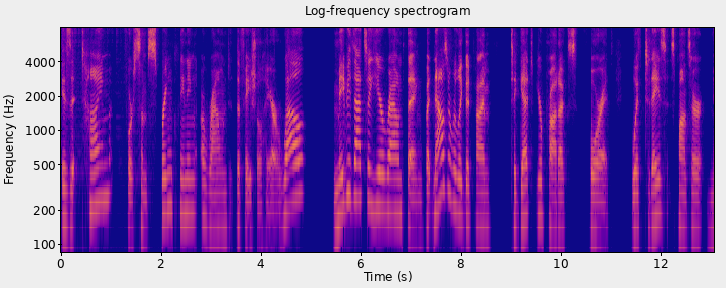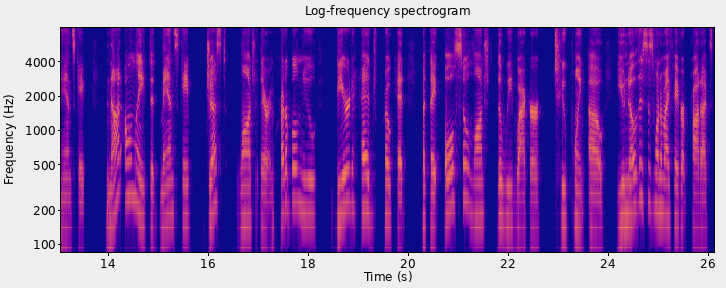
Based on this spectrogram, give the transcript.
Is it time for some spring cleaning around the facial hair? Well, maybe that's a year round thing, but now's a really good time to get your products for it with today's sponsor, Manscaped. Not only did Manscaped just launch their incredible new Beard Hedge Pro Kit, but they also launched the Weed Whacker 2.0. You know, this is one of my favorite products.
